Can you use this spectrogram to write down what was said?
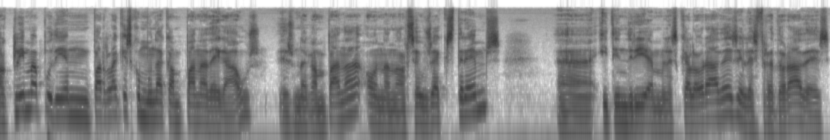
El clima podríem parlar que és com una campana de Gauss. És una campana on en els seus extrems eh, hi tindríem les calorades i les fredorades,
